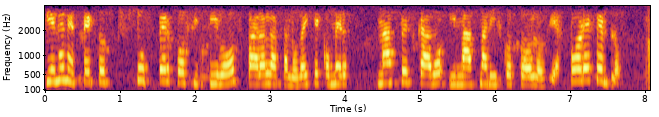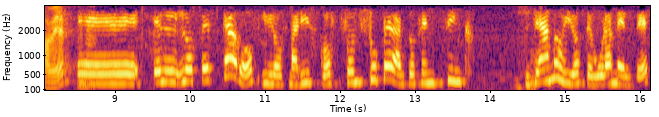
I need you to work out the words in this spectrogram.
tienen efectos súper positivos para la salud. Hay que comer más pescado y más mariscos todos los días. Por ejemplo, A ver. eh, el- los pescados y los mariscos son súper altos en zinc. Ya han oído seguramente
